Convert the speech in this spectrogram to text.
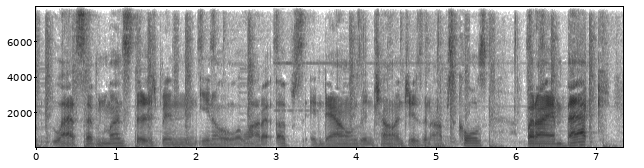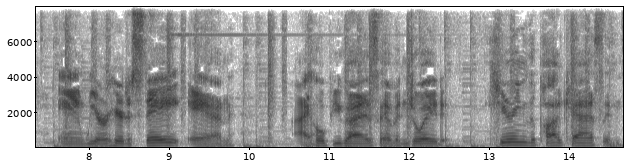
the last seven months, there's been, you know, a lot of ups and downs and challenges and obstacles. But I am back and we are here to stay. And I hope you guys have enjoyed hearing the podcast and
